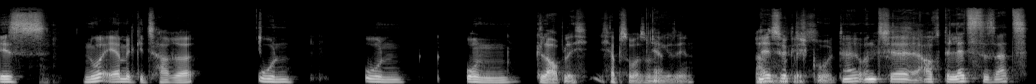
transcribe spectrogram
Ist nur er mit Gitarre un, un, unglaublich. Ich habe sowas noch ja. nie gesehen. Also ne, ist wirklich, wirklich gut. Ne? Und äh, auch der letzte Satz,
